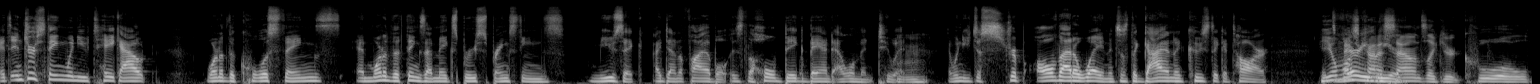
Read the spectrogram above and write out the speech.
it's interesting when you take out one of the coolest things, and one of the things that makes Bruce Springsteen's music identifiable is the whole big band element to it. Mm-hmm. And when you just strip all that away, and it's just the guy on an acoustic guitar, he it's almost kind of sounds like your cool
